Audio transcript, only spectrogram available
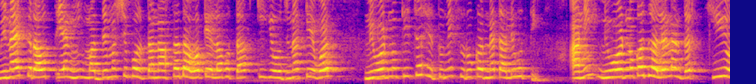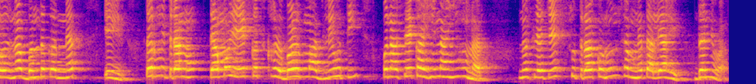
विनायक राऊत यांनी माध्यमाशी बोलताना असा दावा केला होता की योजना केवळ निवडणुकीच्या हेतूने सुरू करण्यात आली होती आणि निवडणुका झाल्यानंतर ही योजना बंद करण्यात येईल. तर मित्रांनो त्यामुळे एकच खळबळ माजली होती पण असे काही नाही होणार. नसल्याचे सूत्राकडून सांगण्यात आले आहे. धन्यवाद.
